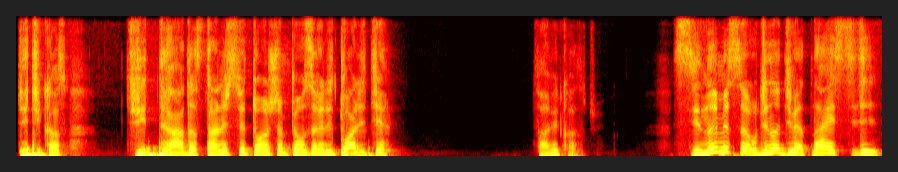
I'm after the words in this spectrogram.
Те ти казва, ти трябва да станеш световен шампион заради това дете. Това ми каза човек. Сина ми се роди на 19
